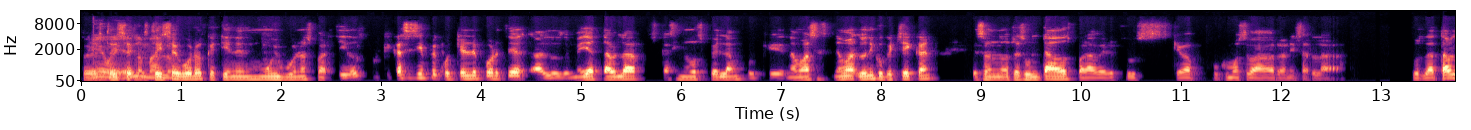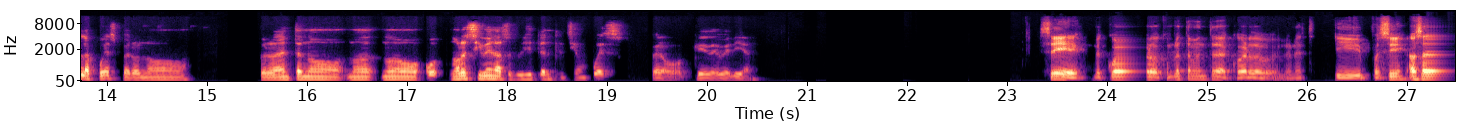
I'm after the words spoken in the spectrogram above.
Pero estoy, estoy seguro que tienen muy buenos partidos, porque casi siempre cualquier deporte a los de media tabla pues, casi no los pelan, porque nada más, nada más lo único que checan son los resultados para ver pues, qué va, cómo se va a organizar la, pues, la tabla, pues, pero no, pero la neta no, no, no, no reciben la suficiente atención, pues, pero que deberían. Sí, de acuerdo, completamente de acuerdo, la neta. Y pues sí, o sea,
